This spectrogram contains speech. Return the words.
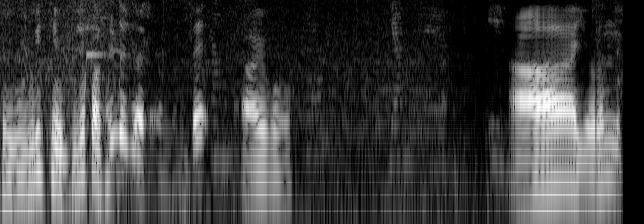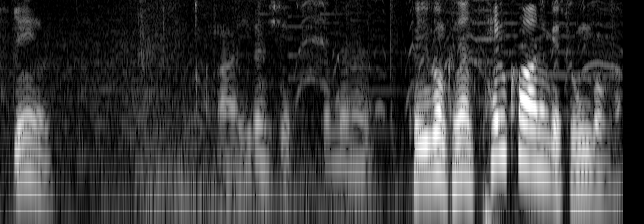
그리고 우리 팀이 무조건 살려줘야 되는데, 아이고. 아, 요런 느낌. 아 이런 식 그러면은 그 이건 그냥 탱커 하는 게 좋은 건가?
